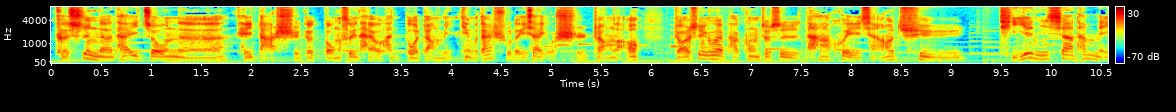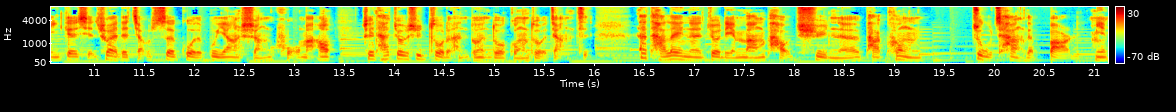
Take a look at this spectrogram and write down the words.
可是呢他一周呢可以打十个工，所以他有很多张名片。我大概数了一下，有十张了哦。主要是因为爬控就是他会想要去。体验一下他每一个写出来的角色过的不一样生活嘛，哦，所以他就去做了很多很多工作这样子。那塔类呢，就连忙跑去呢帕控驻唱的 bar 里面，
